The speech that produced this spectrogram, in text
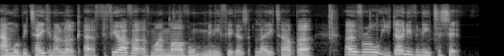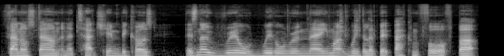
And we'll be taking a look at a few other of my Marvel minifigures later. But overall, you don't even need to sit Thanos down and attach him because there's no real wiggle room there. He might wiggle a bit back and forth, but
